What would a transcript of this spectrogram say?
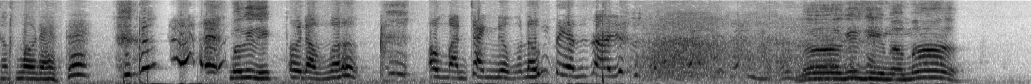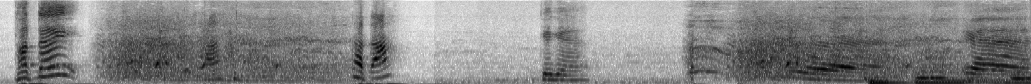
Giấc mơ đẹp thế mơ cái gì? Tôi nằm mơ. Ông bán tranh được một đống tiền sao chứ. Mơ cái gì mà mơ? Thật đấy. Hả? Thật á? Kia kìa. À.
